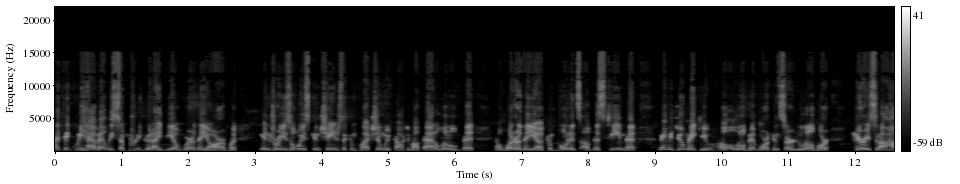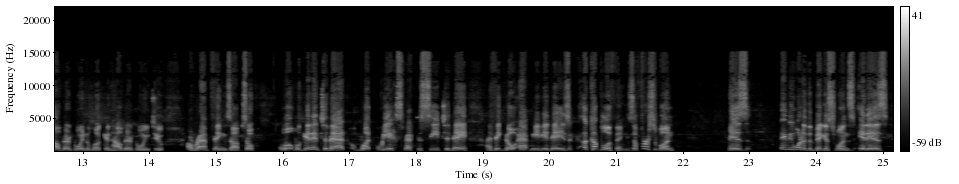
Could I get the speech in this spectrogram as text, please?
I think we have at least a pretty good idea of where they are, but Injuries always can change the complexion. We've talked about that a little bit. And what are the uh, components of this team that maybe do make you a, a, little bit more concerned, a little more curious about how they're going to look and how they're going to uh, wrap things up. So we'll, we'll get into that. What we expect to see today, I think, though, at Media Day is a couple of things. The first one is maybe one of the biggest ones. It is –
